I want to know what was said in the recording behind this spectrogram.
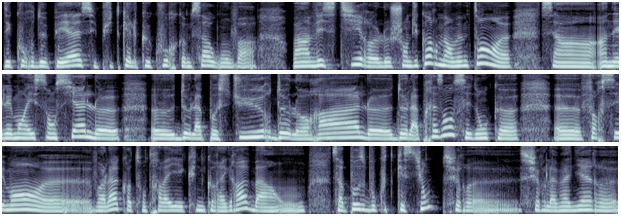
des cours de PS et puis de quelques cours comme ça où on va, on va investir le champ du corps, mais en même temps, c'est un, un, élément essentiel de la posture, de l'oral, de la présence. Et donc forcément, voilà, quand on travaille avec une chorégraphe, bah, ça pose beaucoup de questions sur euh, la manière euh,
